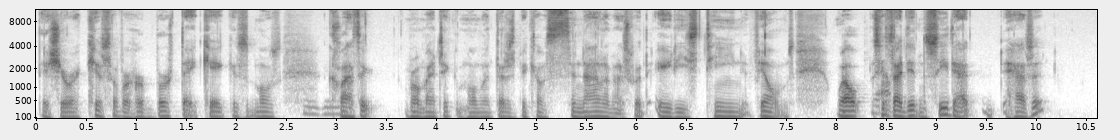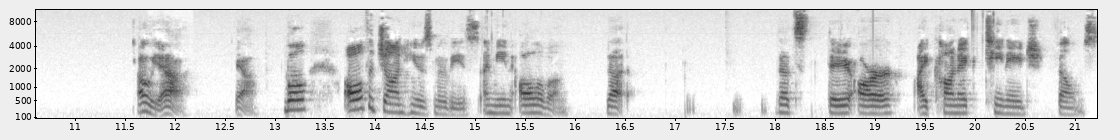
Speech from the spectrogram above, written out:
They share a kiss over her birthday cake. is the most mm-hmm. classic romantic moment that has become synonymous with 80s teen films. Well, yeah. since I didn't see that, has it? Oh, yeah. Yeah. Well, all the John Hughes movies, I mean, all of them, that that's they are iconic teenage films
